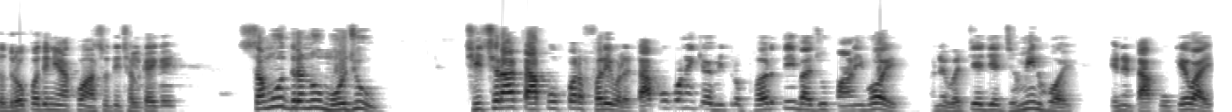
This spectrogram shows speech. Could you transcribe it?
તો દ્રૌપદીની આંખો આંસુથી છલકાઈ ગઈ. સમુદ્રનું મોજું છીછરા ટાપુ પર ફરી વળે. ટાપુ કોને કહેવાય મિત્રો? ફરતી બાજુ પાણી હોય અને વચ્ચે જે જમીન હોય, એને ટાપુ કહેવાય.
